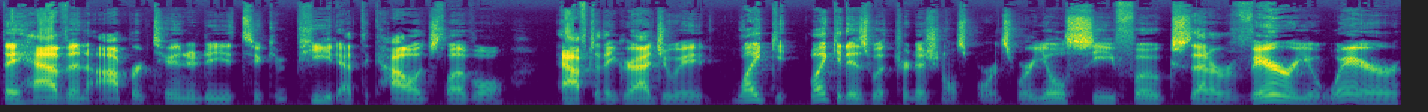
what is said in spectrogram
they have an opportunity to compete at the college level after they graduate like like it is with traditional sports where you'll see folks that are very aware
